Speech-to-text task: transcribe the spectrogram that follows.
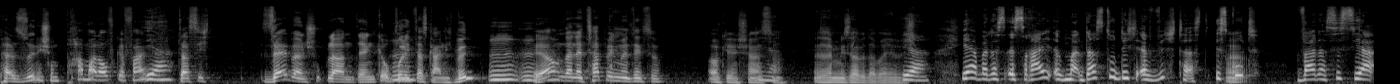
persönlich schon ein paar Mal aufgefallen, dass ich selber in Schubladen denke, obwohl mm. ich das gar nicht will. Mm, mm, ja, und dann ertappe ich mich und denke so, okay, scheiße. Das hat mich selber dabei erwischt. Ja, ja aber das ist, dass du dich erwischt hast, ist ja. gut. Weil das ist ja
